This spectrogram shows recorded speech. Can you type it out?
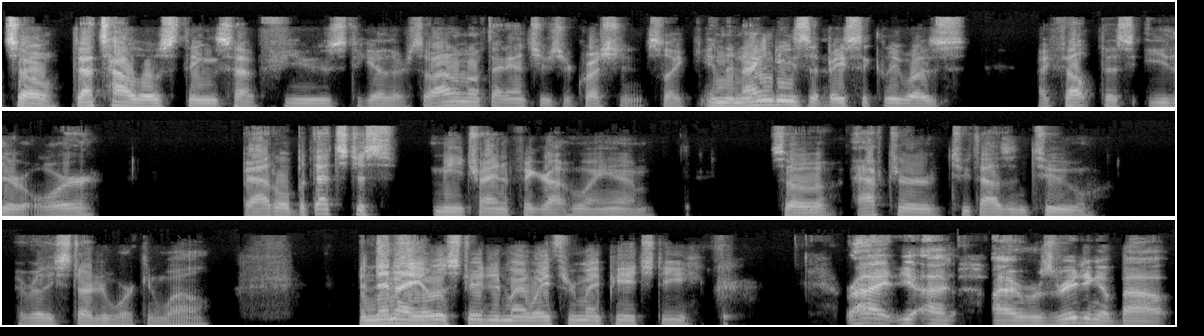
So that's how those things have fused together. So I don't know if that answers your question. It's like in the 90s, it basically was, I felt this either or battle, but that's just me trying to figure out who I am. So after 2002, it really started working well. And then I illustrated my way through my PhD. Right. Yeah. I, I was reading about,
